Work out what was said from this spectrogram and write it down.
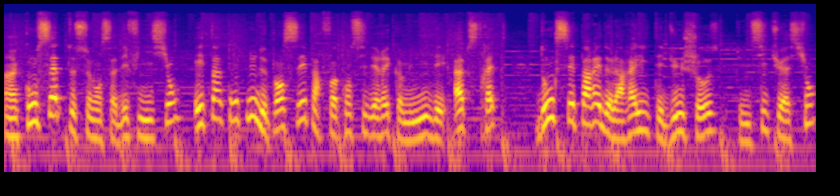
Un concept, selon sa définition, est un contenu de pensée parfois considéré comme une idée abstraite, donc séparé de la réalité d'une chose, d'une situation,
